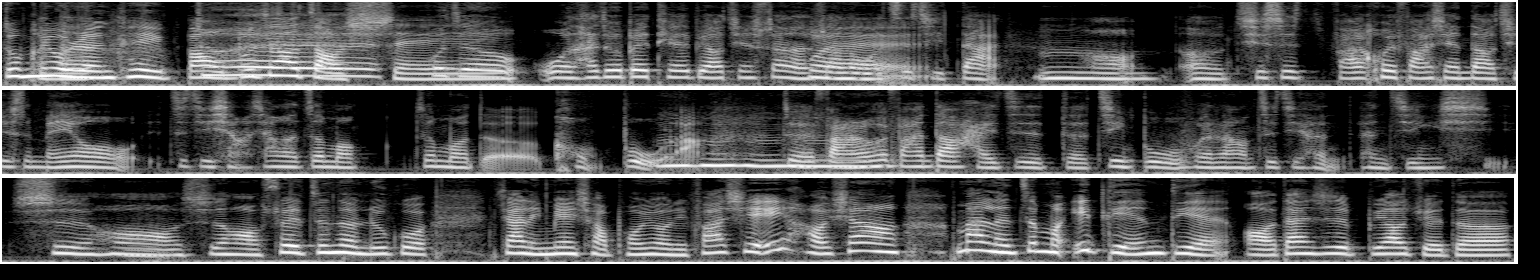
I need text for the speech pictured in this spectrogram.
都没有人可以帮，我不知道找谁，或者我孩子会被贴标签，算了算了，我自己带。嗯。哦，呃，其实发会发现到，其实没有自己想象的这么这么的恐怖啦。嗯对，反而会发现到孩子的进步，会让自己很很惊喜。是哈，嗯。是哈，所以真的，如果家里面小朋友你发现，诶，好像慢了这么一点点哦，但是不要觉得，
